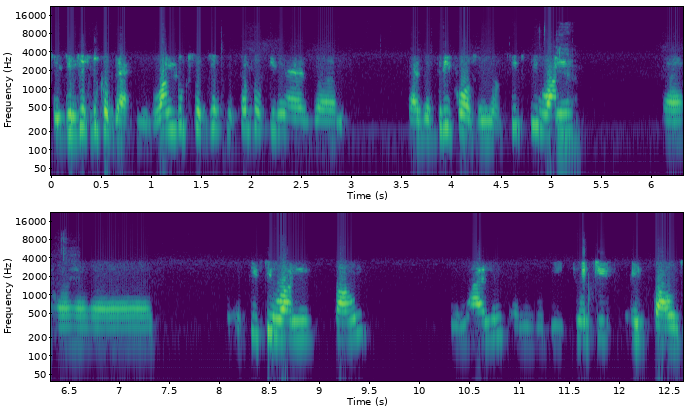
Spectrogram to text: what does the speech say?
So you can just look at that. One looks at just the simple thing as um, as a three course meal, 61 Yeah. uh, uh, 51 pounds in Ireland, and it would be 28 pounds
